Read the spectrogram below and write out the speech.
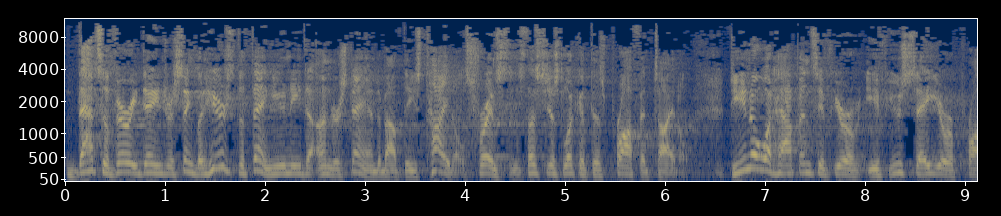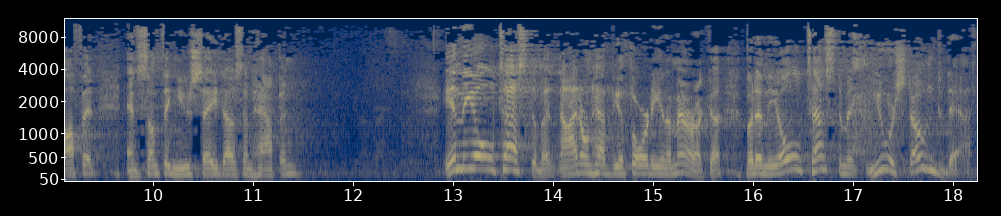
that's a very dangerous thing. But here's the thing you need to understand about these titles. For instance, let's just look at this prophet title. Do you know what happens if you're, if you say you're a prophet and something you say doesn't happen? In the Old Testament, now I don't have the authority in America, but in the Old Testament, you were stoned to death.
